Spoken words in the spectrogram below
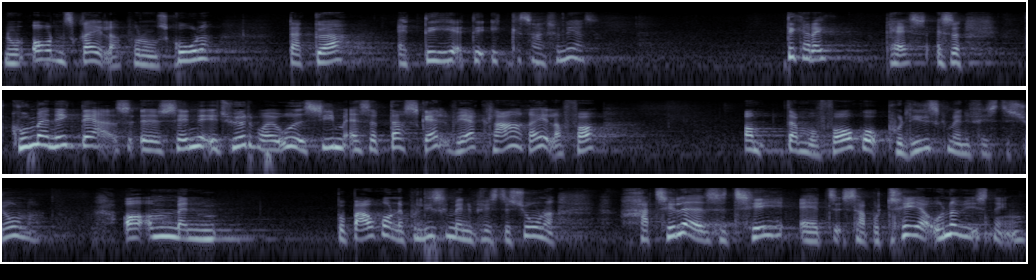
nogle ordensregler på nogle skoler, der gør, at det her det ikke kan sanktioneres? Det kan da ikke passe. Altså, kunne man ikke der øh, sende et hyrdebrev ud og sige, at altså, der skal være klare regler for, om der må foregå politiske manifestationer, og om man på baggrund af politiske manifestationer har tilladelse til at sabotere undervisningen,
